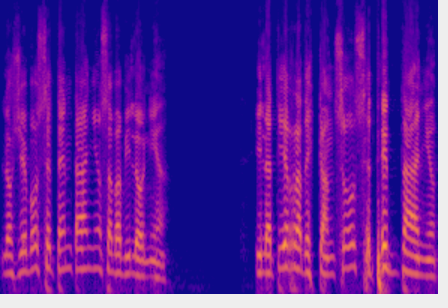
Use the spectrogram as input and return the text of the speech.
Los llevó 70 años a Babilonia y la tierra descansó 70 años.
